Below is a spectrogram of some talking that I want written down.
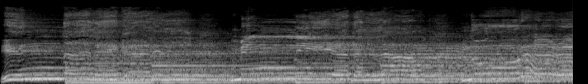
ഇന്നലകൾ മിന്നിയതെല്ലാം നൂറഴകോ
